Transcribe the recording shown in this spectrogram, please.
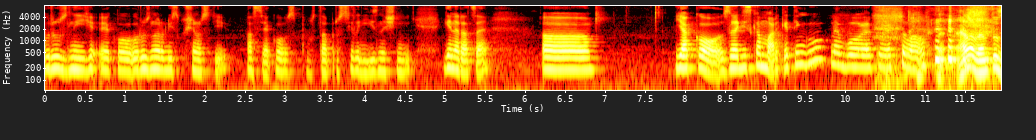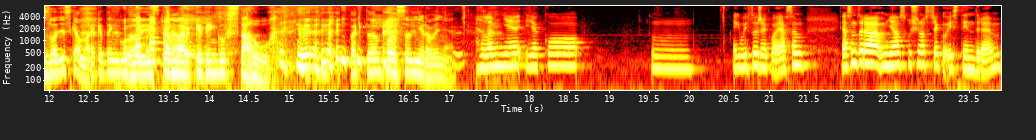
Uh, různých, jako různorodý zkušenosti. Asi jako spousta prostě lidí z dnešní generace. Uh, jako z hlediska marketingu, nebo jako jak to mám? Hele, vem to z hlediska marketingu. Z hlediska marketingu vztahu. tak to vem po osobní rovině. Hele, mě jako, mm, jak bych to řekla, já jsem já jsem teda měla zkušenosti jako i s Tinderem,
